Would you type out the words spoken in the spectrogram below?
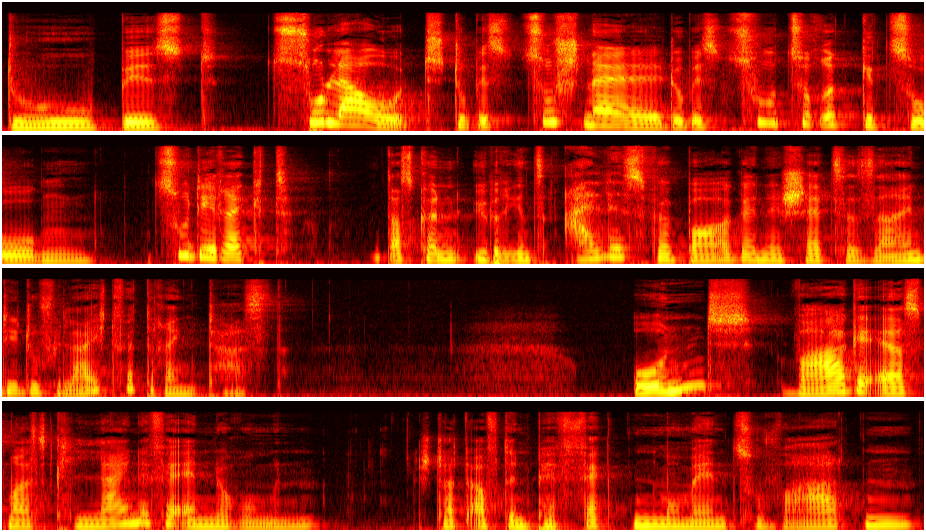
du bist zu laut, du bist zu schnell, du bist zu zurückgezogen, zu direkt. Das können übrigens alles verborgene Schätze sein, die du vielleicht verdrängt hast. Und wage erstmals kleine Veränderungen, statt auf den perfekten Moment zu warten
